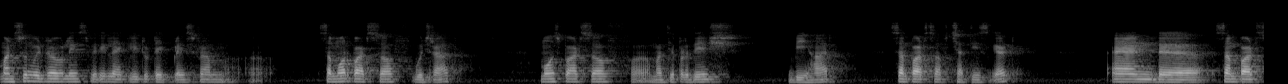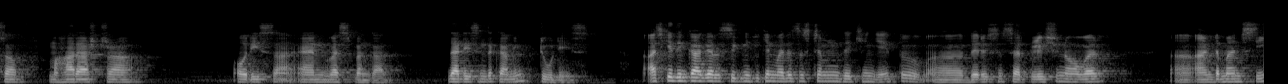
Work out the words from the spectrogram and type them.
is very likely to take place from uh, some more parts of Gujarat, most parts of uh, Madhya Pradesh, Bihar, some parts of Chhattisgarh, and uh, some parts of Maharashtra, Orissa, and West Bengal. That is in the coming two days. आज के दिन का अगर सिग्निफिकेंट वेदर सिस्टम देखेंगे तो there is circulation over Andaman sea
